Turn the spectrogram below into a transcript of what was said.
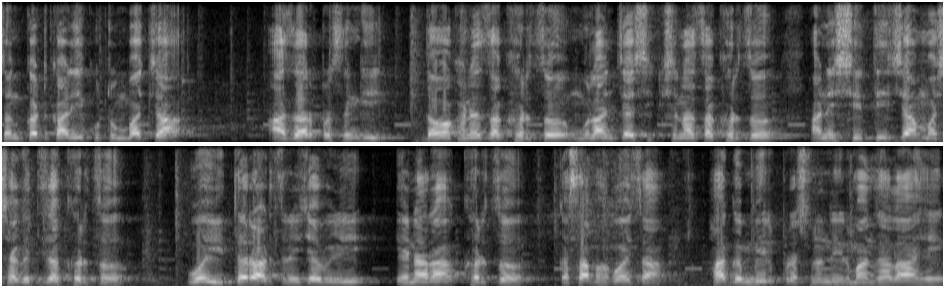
संकटकाळी कुटुंबाच्या आजारप्रसंगी दवाखान्याचा खर्च मुलांच्या शिक्षणाचा खर्च आणि शेतीच्या मशागतीचा खर्च व इतर अडचणीच्या वेळी येणारा खर्च कसा भागवायचा हा गंभीर प्रश्न निर्माण झाला आहे.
